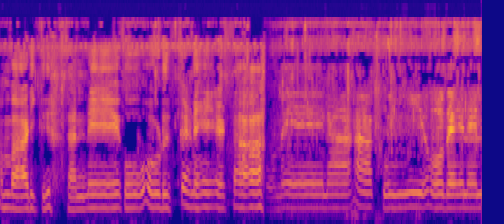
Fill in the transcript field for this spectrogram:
അമ്പാടിക്ക് തന്നെ കൊടുക്കണേട്ടാ കുഞ്ഞോദനൻ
